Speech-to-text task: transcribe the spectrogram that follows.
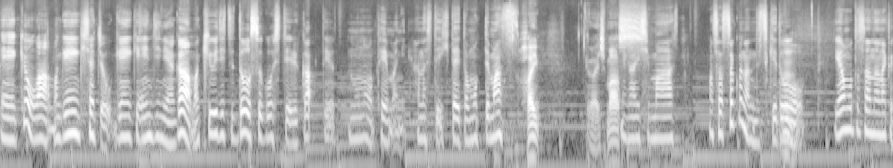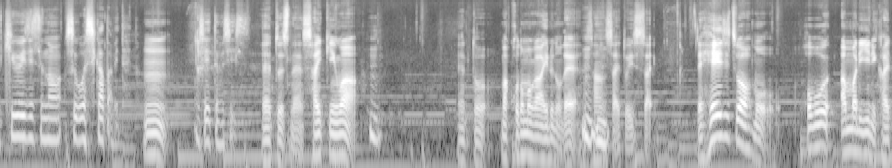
えー今日は、まあ、現役社長現役エンジニアが、まあ、休日どう過ごしているかっていうものをテーマに話していきたいと思ってますはい、お願いしまおす。願いします、まあ、早速なんですけど、岩本さんのなんか休日の過ごし方みたいうん、な教えてほしいです。えっとですね、最近は、うん。えっと、まあ子供がいるので、うんうん。3歳と1歳。で、平日はもう、ほぼあんまり家に帰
